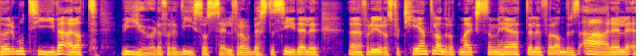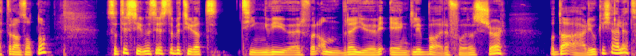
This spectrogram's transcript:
Når motivet er at vi gjør det for å vise oss selv fra vår beste side, eller eh, for å gjøre oss fortjent til andre oppmerksomhet, eller for andres ære, eller et eller annet sånt noe. Så til syvende og sist betyr det at ting vi gjør for andre, gjør vi egentlig bare for oss sjøl. Og da er det jo ikke kjærlighet.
